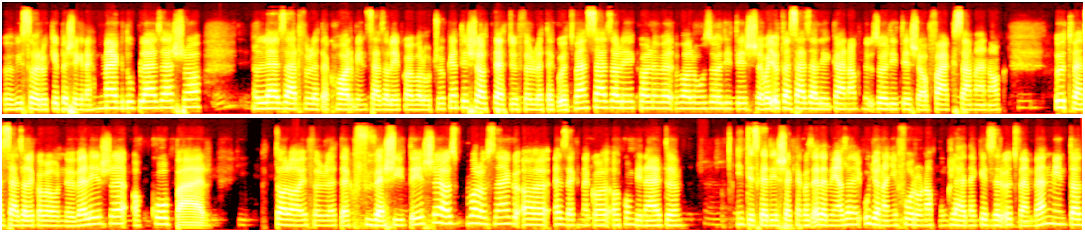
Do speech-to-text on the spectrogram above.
visszaverő képességének megduplázása, lezárt felületek 30%-kal való csökkentése, a tetőfelületek 50%-kal való zöldítése, vagy 50%-ának zöldítése a fák számának 50%-a való növelése, a kopár talajfelületek füvesítése, az valószínűleg ezeknek a kombinált intézkedéseknek az eredménye az, hogy ugyanannyi forró napunk lehetne 2050-ben, mint az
